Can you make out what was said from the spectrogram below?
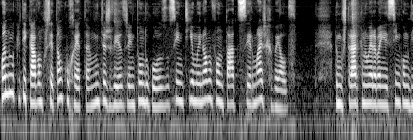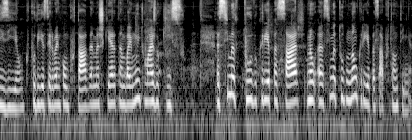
Quando me criticavam por ser tão correta, muitas vezes, em tom de gozo, sentia uma enorme vontade de ser mais rebelde, mostrar que não era bem assim como diziam, que podia ser bem comportada, mas que era também muito mais do que isso, acima de tudo queria passar, não, acima de tudo não queria passar por tontinha.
